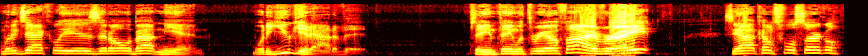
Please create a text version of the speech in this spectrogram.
What exactly is it all about in the end? What do you get out of it? Same thing with 305, right? See how it comes full circle?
